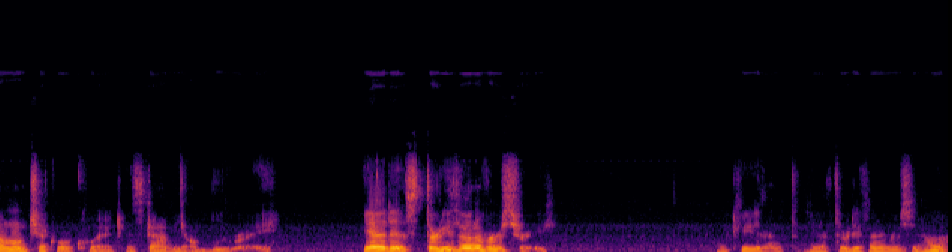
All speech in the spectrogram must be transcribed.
I'm gonna check real quick. It's gotta be on Blu-ray. Yeah, it is. 30th anniversary. Okay then. Yeah, 30th anniversary, huh?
